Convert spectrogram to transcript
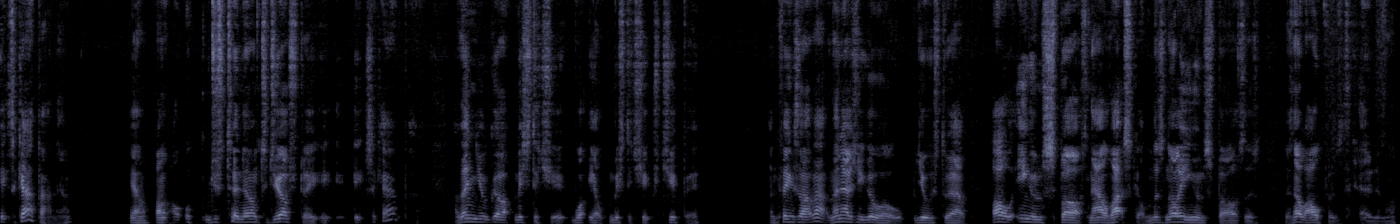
it's a car park now. You know, I'm just turning on to George Street, it, it's a car park. And then you've got Mr. Chip, what you know, Mr. Chip's Chippy, and things like that. And then as you go up, you used to have all Ingham Sports. Now that's gone. There's no Ingham Sports. There's there's no Alphas there anymore,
